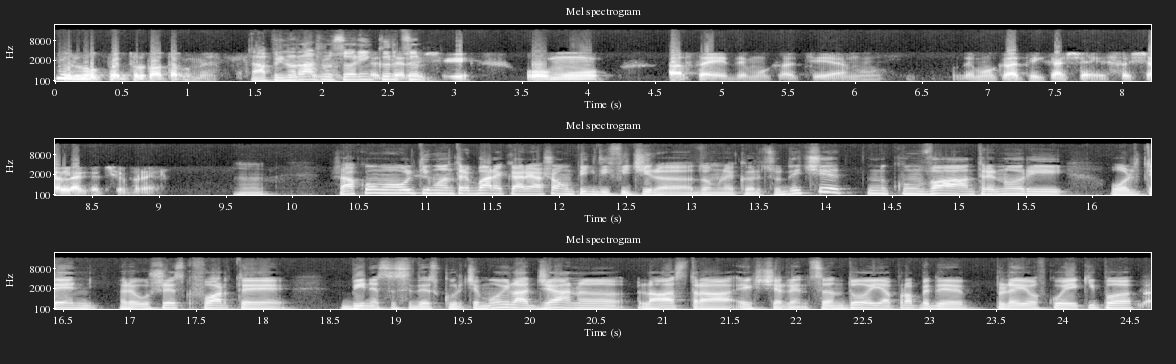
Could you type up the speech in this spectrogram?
e loc pentru toată lumea. Da, prin orașul Sorin Cârțu... Și omul, asta e democrația, nu? Democratic așa e, să-și aleagă ce vrea. Hmm. Și acum o ultimă întrebare care e așa un pic dificilă, domnule Cârțu. De ce cumva antrenorii olteni reușesc foarte bine să se descurce? Mă uit la Geană, la Astra, excelent. Sunt doi aproape de play-off cu o echipă da.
